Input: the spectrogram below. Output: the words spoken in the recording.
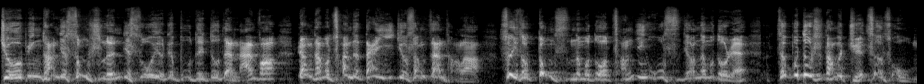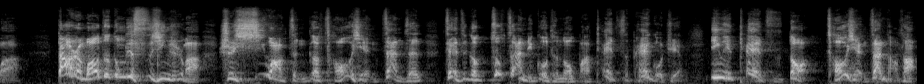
九兵团的宋时轮的所有的部队都在南方，让他们穿着单衣就上战场了。所以说冻死那么多，长津湖死掉那么多人，这不都是他们决策错误吗？当然，毛泽东的私心是什么？是希望整个朝鲜战争在这个作战的过程中把太子派过去，因为太子到朝鲜战场上，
